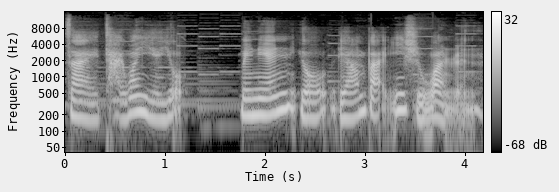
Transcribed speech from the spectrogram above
在台湾也有。每年有两百一十万人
